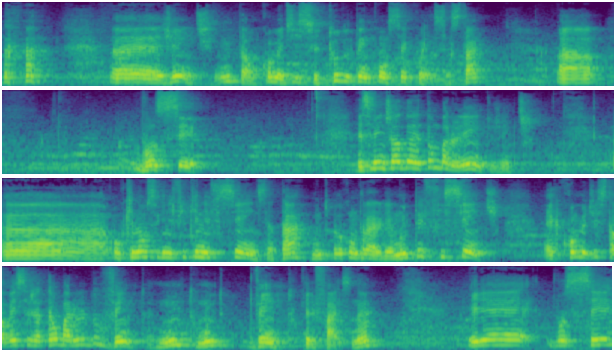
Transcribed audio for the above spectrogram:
é, gente, então, como eu disse, tudo tem consequências, tá? Ah, você. Esse ventilador é tão barulhento, gente. Uh, o que não significa ineficiência, tá? Muito pelo contrário, ele é muito eficiente. É como eu disse, talvez seja até o barulho do vento. É muito, muito vento que ele faz, né? Ele é. Você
